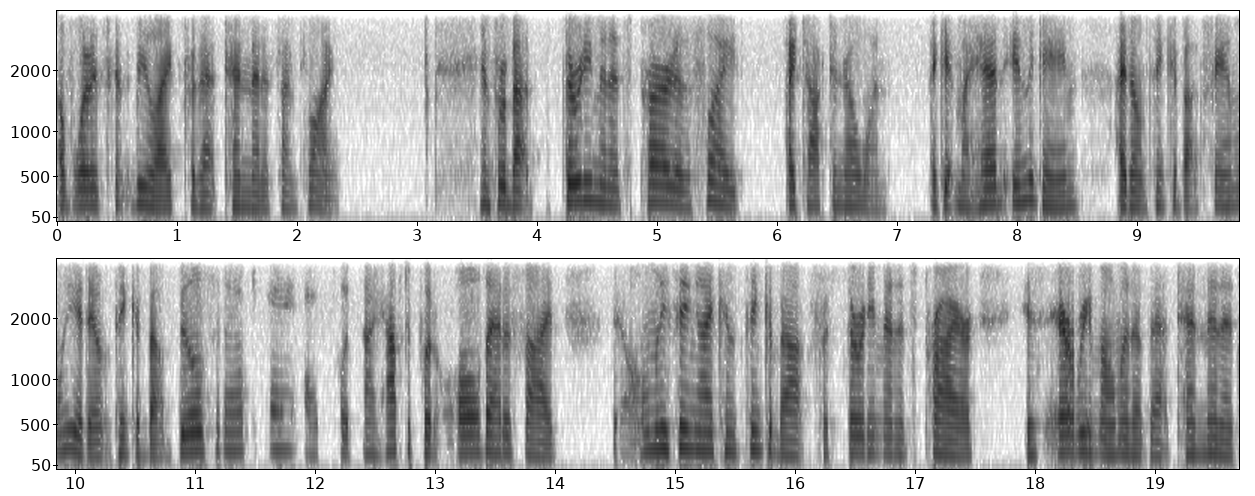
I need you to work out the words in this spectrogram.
of what it's going to be like for that 10 minutes I'm flying. And for about 30 minutes prior to the flight, I talk to no one. I get my head in the game. I don't think about family. I don't think about bills that I have to pay. I put I have to put all that aside. The only thing I can think about for 30 minutes prior is every moment of that 10 minutes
